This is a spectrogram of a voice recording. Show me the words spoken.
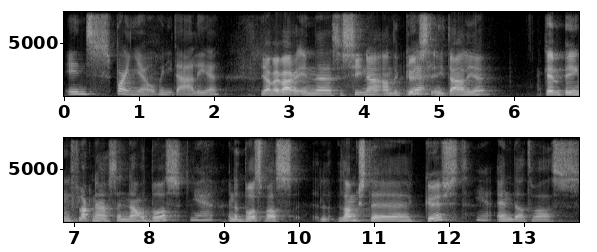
in Spanje of in Italië. Ja, wij waren in Cecina aan de kust Ja. in Italië. Camping vlak naast een naaldbos. Ja, En dat bos was langs de kust. ja. En dat was...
